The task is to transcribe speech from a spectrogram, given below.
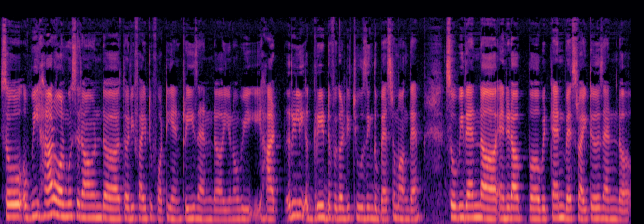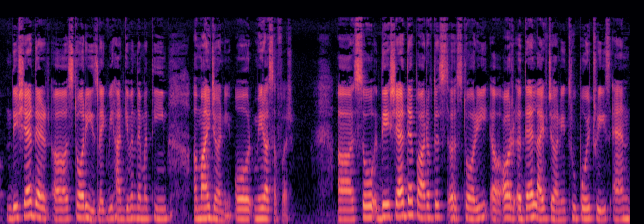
so we had almost around uh, 35 to 40 entries and uh, you know we had really a great difficulty choosing the best among them. So we then uh, ended up uh, with 10 best writers and uh, they shared their uh, stories. Like we had given them a theme my journey or mera safar. So they shared their part of this story or their life journey through poetries and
